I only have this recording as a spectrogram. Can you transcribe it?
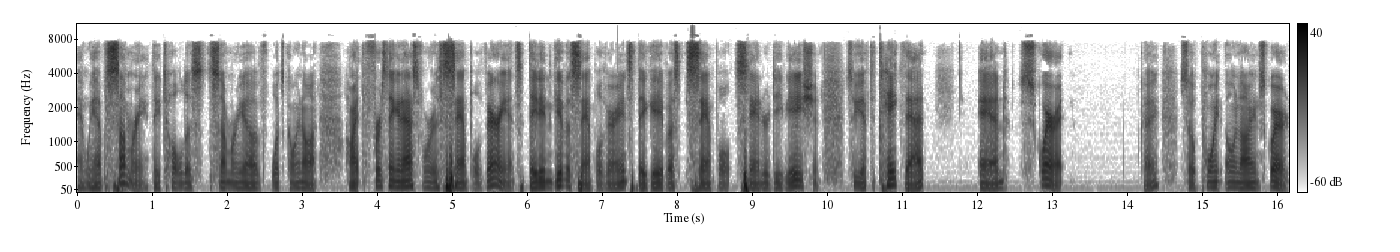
and we have a summary. They told us the summary of what's going on. All right, the first thing it asked for is sample variance. They didn't give us sample variance, they gave us sample standard deviation. So you have to take that and square it. Okay, so 0.09 squared.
